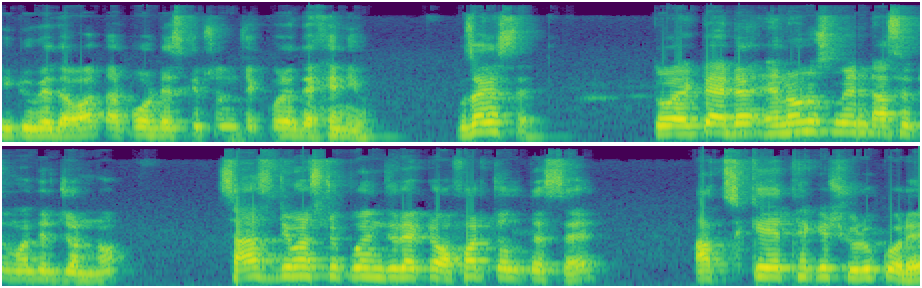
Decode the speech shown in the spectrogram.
ইউটিউবে দেওয়া, তারপর ডেসক্রিপশন চেক করে দেখে নিও। বুঝা গেছে? তো একটা অ্যানাউন্সমেন্ট আছে তোমাদের জন্য। Search demands two point zero একটা অফার চলতেছে। আজকে থেকে শুরু করে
